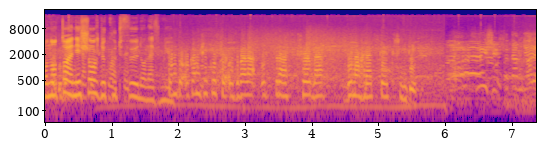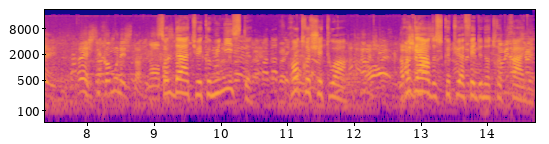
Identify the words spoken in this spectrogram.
On entend un échange de coups de feu dans l'avenue. Soldat, tu es communiste Rentre chez toi. Regarde ce que tu as fait de notre Prague.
